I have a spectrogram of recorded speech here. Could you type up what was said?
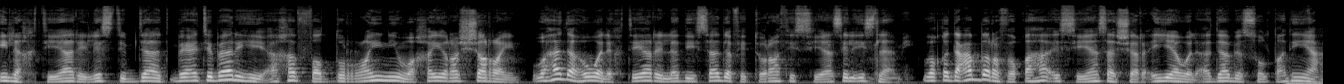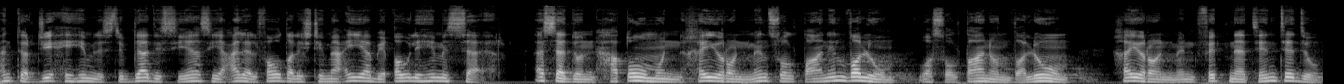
إلى اختيار الاستبداد باعتباره أخف الضرين وخير الشرين، وهذا هو الاختيار الذي ساد في التراث السياسي الإسلامي، وقد عبر فقهاء السياسة الشرعية والآداب السلطانية عن ترجيحهم الاستبداد السياسي على الفوضى الاجتماعية بقولهم السائر: أسد حطوم خير من سلطان ظلوم، وسلطان ظلوم خير من فتنة تدوم.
